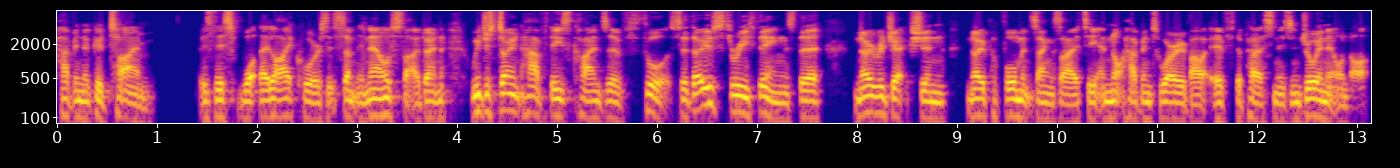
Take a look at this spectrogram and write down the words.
having a good time? Is this what they like or is it something else that I don't know? We just don't have these kinds of thoughts. So those three things, the no rejection, no performance anxiety, and not having to worry about if the person is enjoying it or not,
